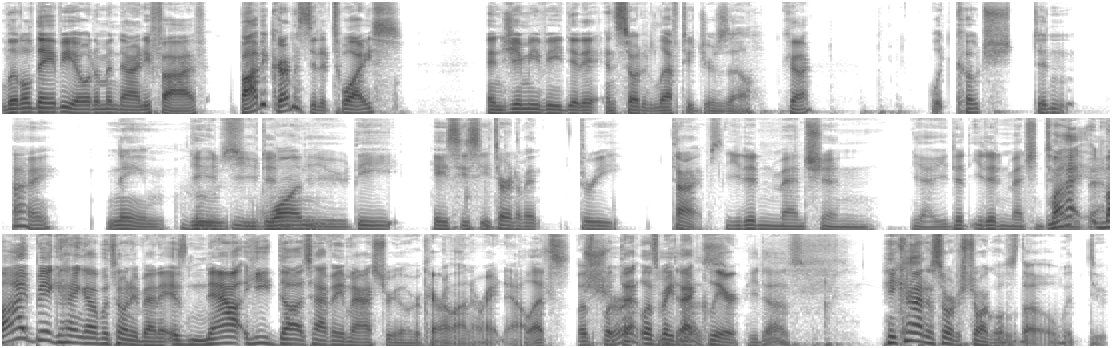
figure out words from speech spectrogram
Little Davy Odom in 95. Bobby Cremins did it twice. And Jimmy V did it, and so did Lefty Driesell. Okay. What coach didn't I name You- who's you didn't- won you- the ACC tournament three times? You didn't mention. Yeah, you did. You didn't mention Tony My Bennett. my big hang up with Tony Bennett is now he does have a mastery over Carolina right now. Let's let's Sure, put that let's he make that does. clear. He does. He kind of sort of struggles though with Duke.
